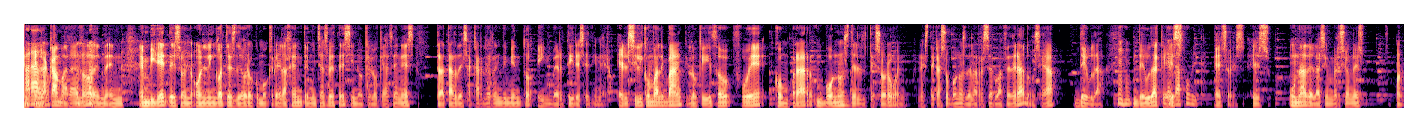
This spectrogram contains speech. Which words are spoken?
la cámara, ¿no? en, billetes o, en, lingotes de oro como cree la gente muchas veces, sino que lo que hacen es tratar de sacarle rendimiento e invertir ese dinero. El Silicon Valley Bank lo que hizo fue comprar bonos del Tesoro, en, en este caso bonos de la Reserva Federal, o sea, deuda. Deuda que deuda es... pública. Eso es. Es una de las inversiones, bueno,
